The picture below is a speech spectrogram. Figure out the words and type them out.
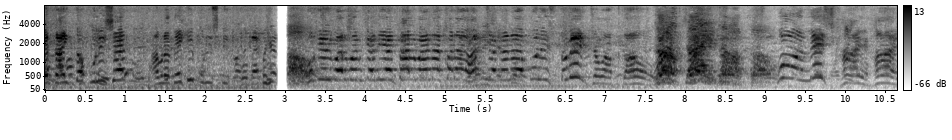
এর দায়িত্ব পুলিশের। আমরা দেখি পুলিশ কি। উকিল বর্মনকে নিয়ে টালবানা করা হচ্ছে কেন? পুলিশ, তুমি জবাব দাও। পুলিশ, হায় হায়।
